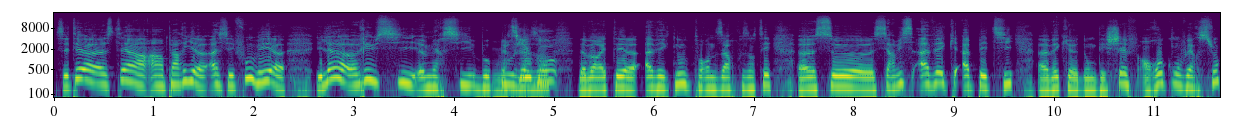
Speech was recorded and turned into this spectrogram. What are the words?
c'était euh, c'était un, un pari euh, assez fou, mais euh, il a réussi. Euh, Merci beaucoup, Merci Jason, d'avoir été euh, avec nous pour nous avoir présenté euh, ce service avec appétit, avec euh, des chefs en reconversion.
